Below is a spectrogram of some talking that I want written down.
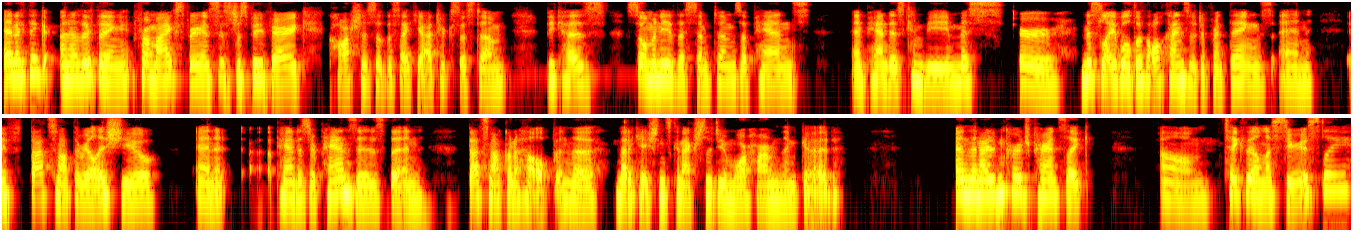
and I think another thing from my experience is just be very cautious of the psychiatric system because so many of the symptoms of PANS and PANDAS can be mis or mislabeled with all kinds of different things. And if that's not the real issue and PANDAS or PANS is, then that's not going to help. And the medications can actually do more harm than good. And then I'd encourage parents like, um, take the illness seriously.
